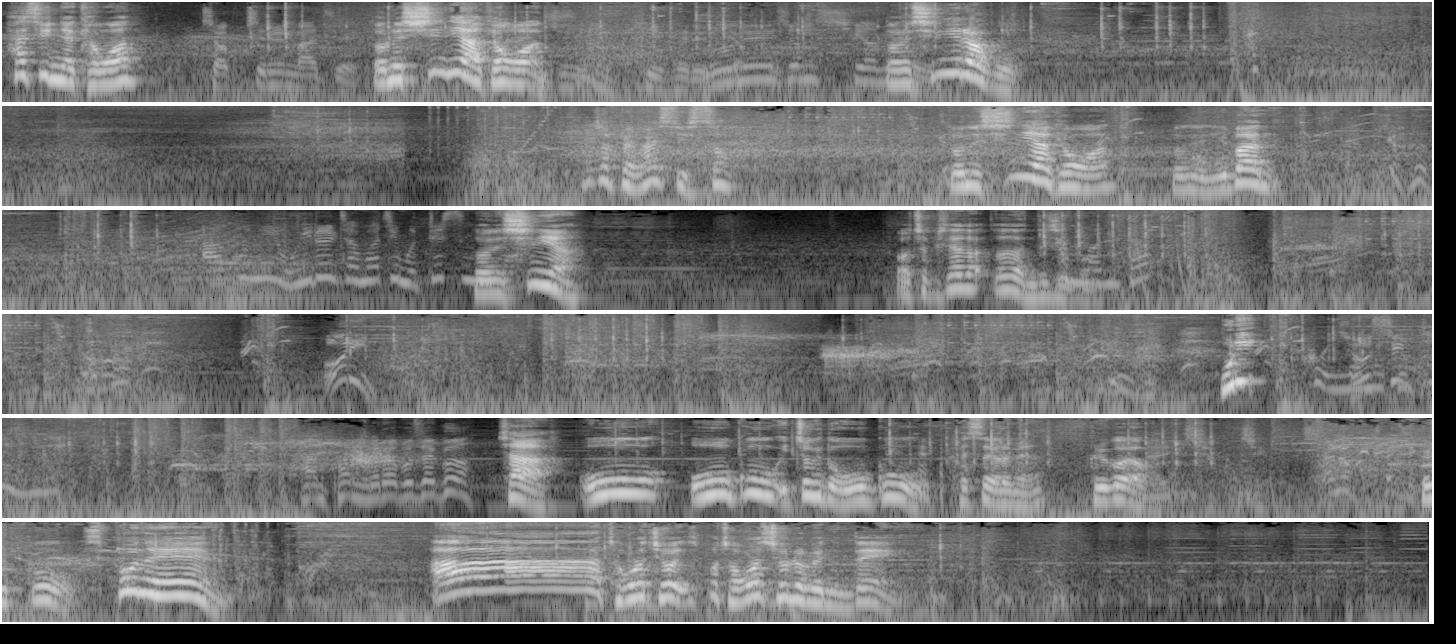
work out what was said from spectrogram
할 수 있냐 경원? 너는 신이야 경원. 너는 신이라고 3100할수 있어. 너는 신이야 경원. 너는 일반. 아군이 우위를 점하지 못했습니다. 너는 신이야. 어차피 세도 너도 안 되지 뭐 한번 더. 어린 우리! 곤란하게 됐네. 한판 놀아보자고. 자 5, 5, 9 이쪽에도 5, 9 됐어 이러면. 긁어요. 긁고 스포는 아 저걸로 치워 스포 저걸로 치우려고 했는데.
